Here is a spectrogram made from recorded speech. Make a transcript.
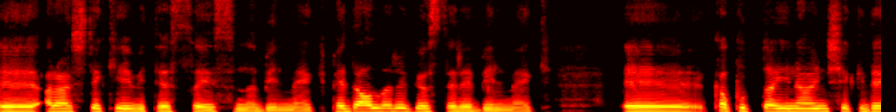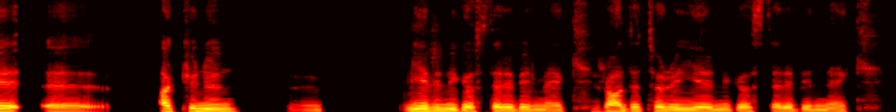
eee, araçtaki vites sayısını bilmek, pedalları gösterebilmek, eee, kaputta yine aynı şekilde, eee, akünün, ııı, yerini gösterebilmek, radyatörün yerini gösterebilmek,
